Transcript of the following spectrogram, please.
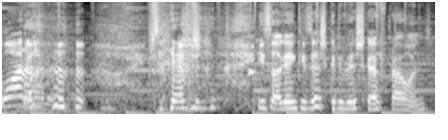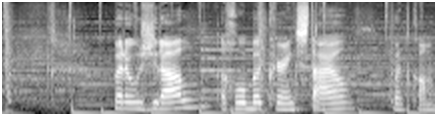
Bora! Bora. E se alguém quiser escrever, escreve para onde? Para o geral, arroba queeringstyle.com.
